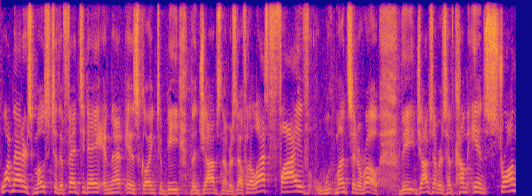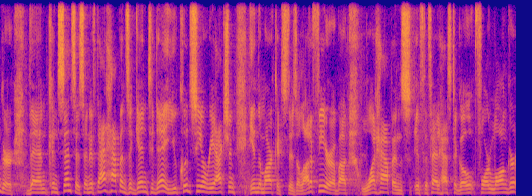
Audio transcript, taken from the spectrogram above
what matters most to the Fed today? And that is going to be the jobs numbers. Now, for the last five months in a row, the jobs numbers have come in stronger than consensus. And if that happens again today, you could see a reaction in the markets. There's a lot of fear about what happens if the Fed has to go for longer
